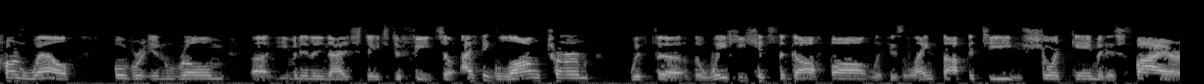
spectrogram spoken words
darn well over in Rome, uh, even in the United States defeat. So I think long term, with the the way he hits the golf ball, with his length off the tee, his short game, and his fire,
